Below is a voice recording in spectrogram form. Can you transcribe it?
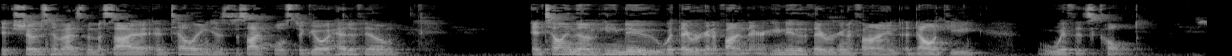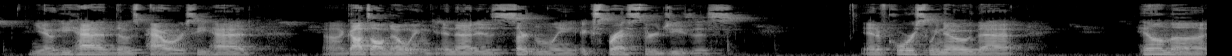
It shows him as the Messiah and telling his disciples to go ahead of him and telling them he knew what they were going to find there. He knew that they were going to find a donkey with its colt. You know, he had those powers. He had uh, God's all-knowing, and that is certainly expressed through Jesus. And of course, we know that him uh,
